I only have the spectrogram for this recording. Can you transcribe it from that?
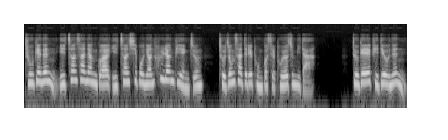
두 개는 2004년과 2015년 훈련 비행 중 조종사들이 본 것을 보여줍니다. 두 개의 비디오는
